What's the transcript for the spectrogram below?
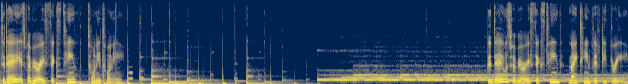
Today is February 16th, 2020. The day was February 16th, 1953.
